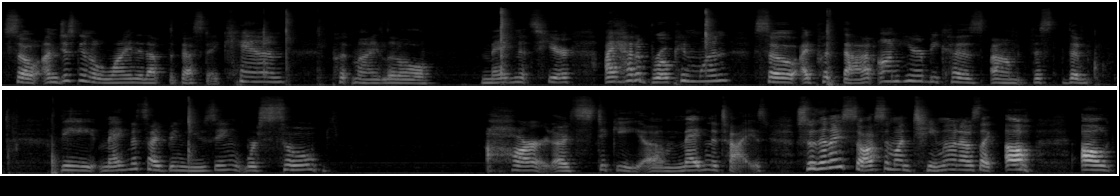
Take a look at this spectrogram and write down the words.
So I'm just going to line it up the best I can. Put my little magnets here. I had a broken one, so I put that on here because um, this the the magnets I've been using were so hard, uh, sticky, um, magnetized. So then I saw some on Temu and I was like, oh, I'll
